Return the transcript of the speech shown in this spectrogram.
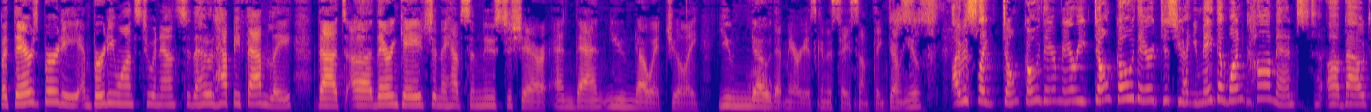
but there's Bertie, and Bertie wants to announce to the whole happy family that uh, they're engaged and they have some news to share. And then you know it, Julie. You know that Mary is going to say something, don't you? I was like, "Don't go there, Mary. Don't go there." Just you. You made the one comment about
